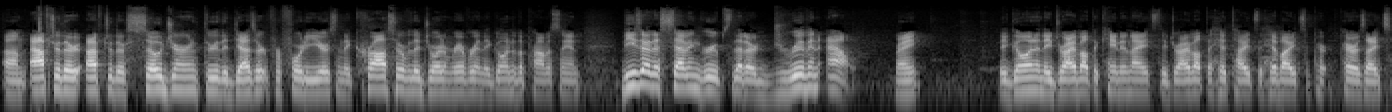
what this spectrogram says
um, after, their, after their sojourn through the desert for 40 years and they cross over the Jordan River and they go into the promised land. These are the seven groups that are driven out, right? They go in and they drive out the Canaanites, they drive out the Hittites, the Hivites, the Perizzites.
